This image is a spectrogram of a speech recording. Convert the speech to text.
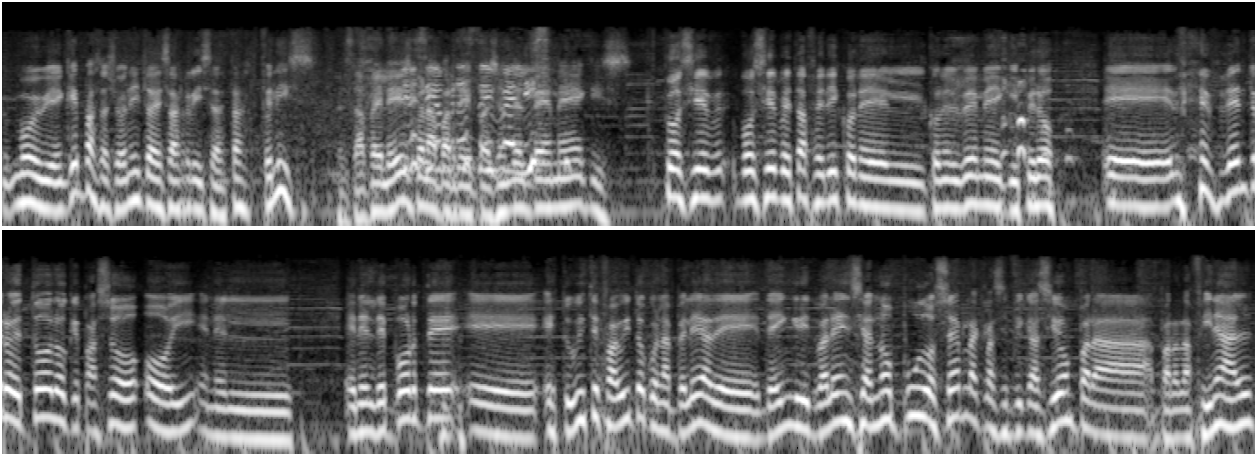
Muy bien, ¿qué pasa, Joanita, de esas risas? ¿Estás feliz? Está feliz Yo con la participación del. BMX. Vos siempre, vos estás feliz con el, con el BMX, pero eh, dentro de todo lo que pasó hoy en el, en el deporte, eh, estuviste, Fabito, con la pelea de, Ingrid Valencia. No pudo ser la clasificación para, para la final.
